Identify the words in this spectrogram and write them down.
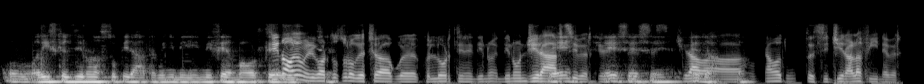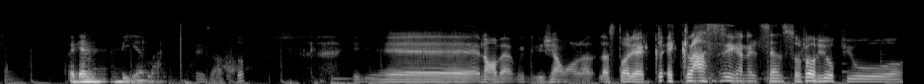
um, rischio di dire una stupidata, quindi mi, mi fermo a Orfeo. Sì, no, io mi ricordo solo che c'era que- quell'ordine di, no- di, non girarsi eh, perché sì, sì, si, girava, esatto. tutto e si gira alla fine perché... Perché è un pirla. Esatto. Eh, no, beh, quindi diciamo la, la storia è, è, classica nel senso proprio più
